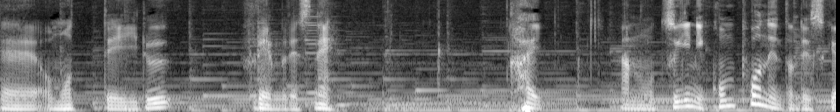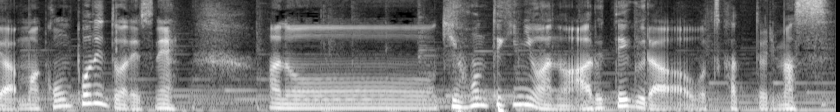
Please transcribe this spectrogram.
えー、思っているフレームですね。はい。あの次にコンポーネントですが、まあ、コンポーネントはですねあのー、基本的にはあのアルテグラを使っております。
